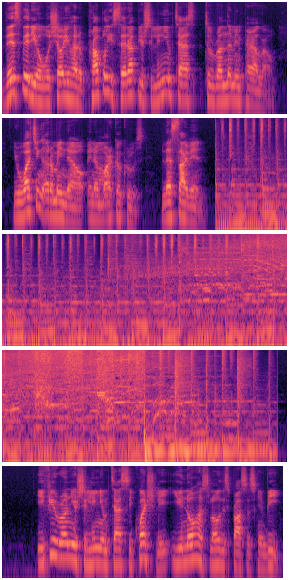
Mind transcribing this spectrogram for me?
This video will show you how to properly set up your Selenium tests to run them in parallel. You're watching Automate Now and I'm Marco Cruz. Let's dive in. If you run your Selenium tests sequentially, you know how slow this process can be.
